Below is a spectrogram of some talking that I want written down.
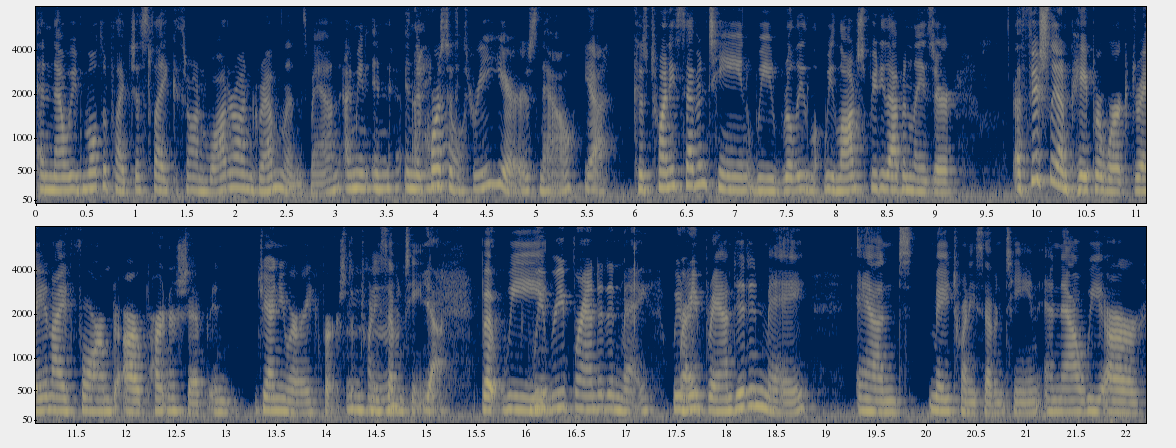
and now we've multiplied just like throwing water on gremlins man i mean in in the I course know. of three years now Yeah. Because 2017 we really we launched beauty lab and laser officially on paperwork dre and i formed our partnership in january 1st of 2017 Mm-hmm. Yeah. but We we rebranded in May. we right? rebranded in may and may 2017 and now we are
